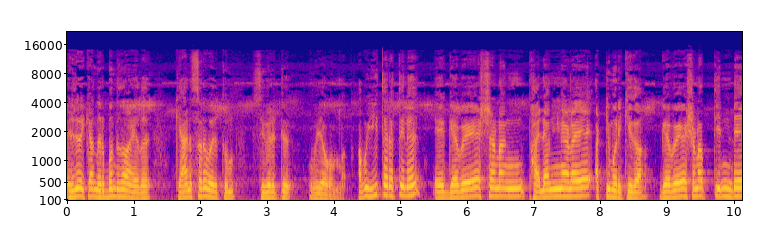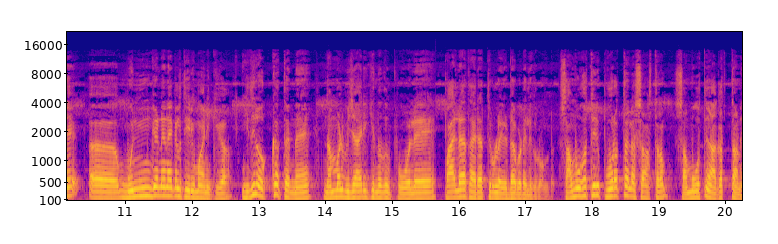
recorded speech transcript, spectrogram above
എഴുതി വയ്ക്കാൻ നിർബന്ധിതമായത് ക്യാൻസർ വരുത്തും സിഗരറ്റ് ഉപയോഗം അപ്പോൾ ഈ തരത്തിൽ ഗവേഷണ ഫലങ്ങളെ അട്ടിമറിക്കുക ഗവേഷണത്തിന്റെ മുൻഗണനകൾ തീരുമാനിക്കുക ഇതിലൊക്കെ തന്നെ നമ്മൾ വിചാരിക്കുന്നത് പോലെ പലതരത്തിലുള്ള ഇടപെടലുകളുണ്ട്. സമൂഹത്തിന് പുറത്തല്ല ശാസ്ത്രം സമൂഹത്തിനകത്താണ്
